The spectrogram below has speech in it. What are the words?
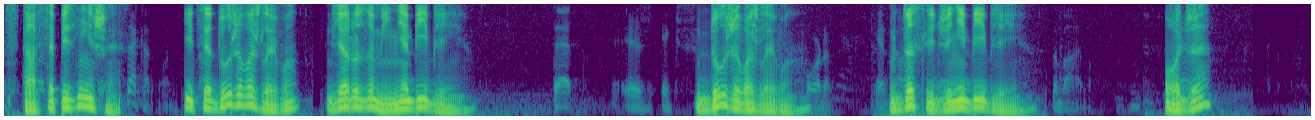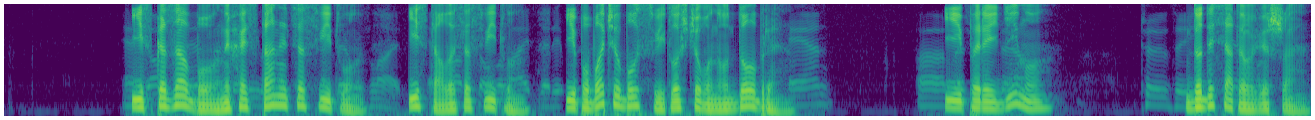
стався пізніше. І це дуже важливо для розуміння Біблії. Дуже важливо в дослідженні Біблії. Отже, і сказав Бог, нехай станеться світло, і сталося світло, і побачив Бог світло, що воно добре. І перейдімо до 10-го вірша.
